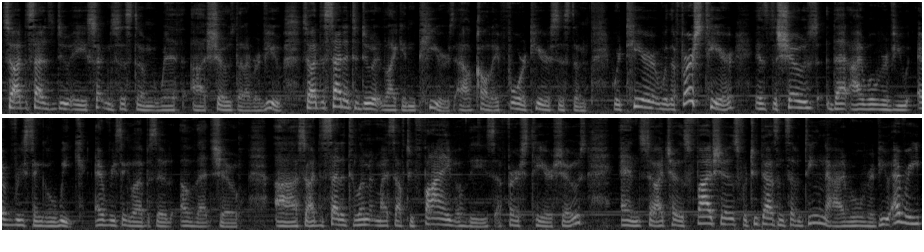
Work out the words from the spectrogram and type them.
So I decided to do a certain system with uh, shows that I review. So I decided to do it like in tiers. I'll call it a four tier system, where tier with the first tier is the shows that I will review every single week, every single episode of that show. Uh, so I decided to limit myself to five of these uh, first tier shows and so I chose five shows for 2017 that I will review every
